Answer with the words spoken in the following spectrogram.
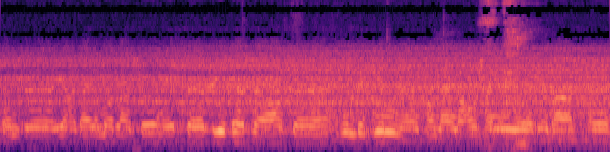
Und äh, ja, deine Modulation ist äh, viel besser als äh, im Beginn äh, von deiner äh, äh, äh.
